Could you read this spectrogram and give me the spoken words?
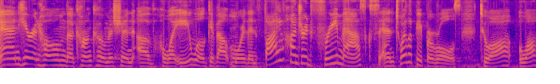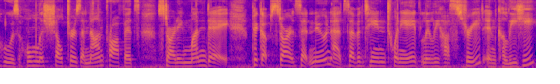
And here at home, the Conco Mission of Hawaii will give out more than 500 free masks and toilet paper rolls to Oahu's homeless shelters and nonprofits starting Monday. Pickup starts at noon at 1728 Liliha Street in Kalihi.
